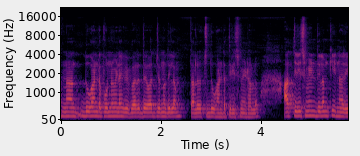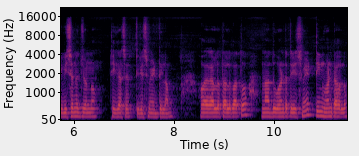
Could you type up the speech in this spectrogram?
না, দু ঘণ্টা পনেরো মিনিট আমি পেপারে দেওয়ার জন্য দিলাম। তাহলে হচ্ছে দু ঘণ্টা তিরিশ মিনিট হলো। আর তিরিশ মিনিট দিলাম কি? না রিভিশনের জন্য। ঠিক আছে, তিরিশ মিনিট দিলাম। হয়ে গেল তাহলে কত? না, দু ঘণ্টা তিরিশ মিনিট, তিন ঘণ্টা হলো।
